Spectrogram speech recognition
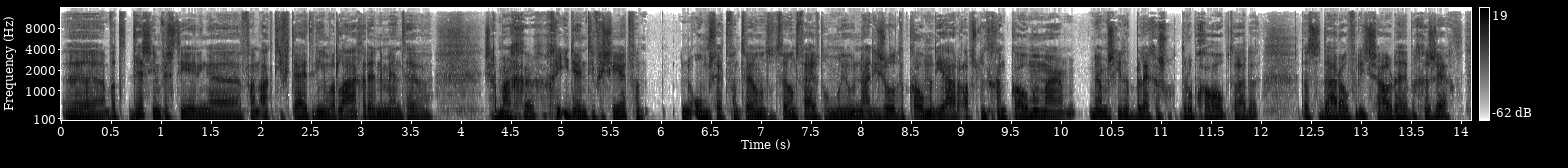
uh, wat desinvesteringen van activiteiten die een wat lager rendement hebben, zeg maar, ge geïdentificeerd. Van een omzet van 200 tot 250 miljoen. Nou, die zullen de komende jaren absoluut gaan komen. Maar ja, misschien dat beleggers erop gehoopt hadden dat ze daarover iets zouden hebben gezegd.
